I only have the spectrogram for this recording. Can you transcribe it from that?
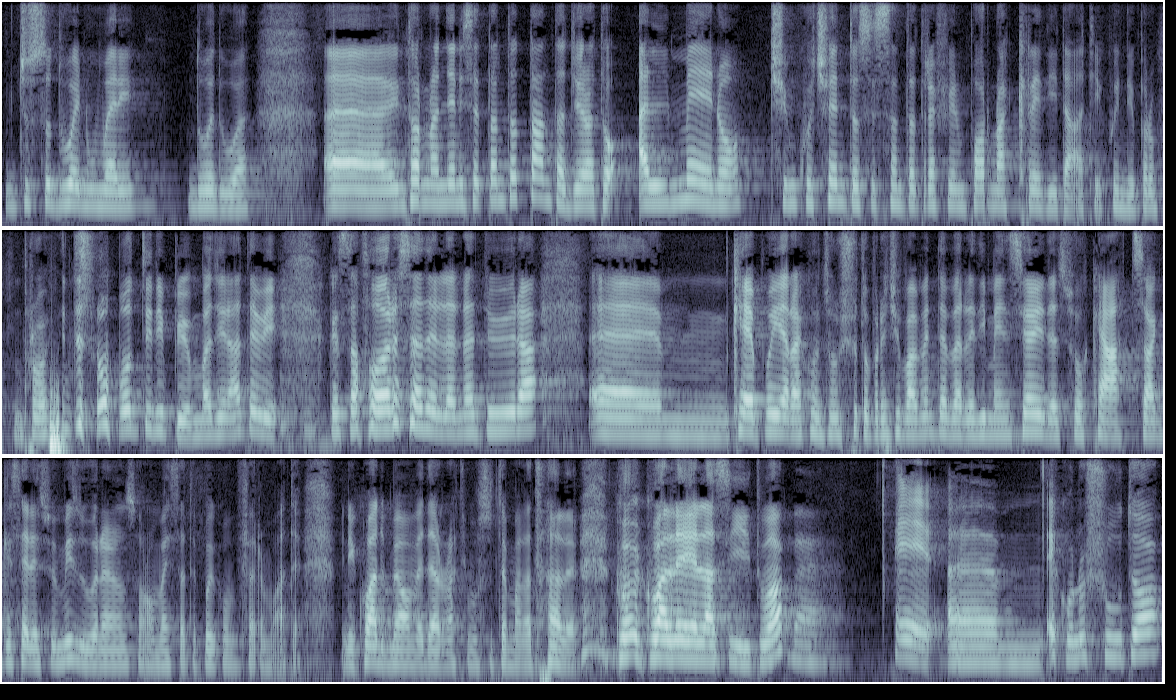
giusto due numeri, due due. Eh, intorno agli anni 70-80 ha girato almeno 563 film porno accreditati, quindi pro- probabilmente sono molti di più. Immaginatevi questa forza della natura ehm, che poi era conosciuto principalmente per le dimensioni del suo cazzo, anche se le sue misure non sono mai state poi confermate. Quindi qua dobbiamo vedere un attimo sul tema natale qu- qual è la situa. Beh. E, ehm, è conosciuto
